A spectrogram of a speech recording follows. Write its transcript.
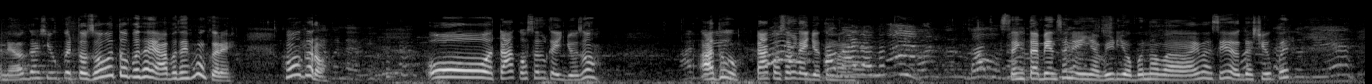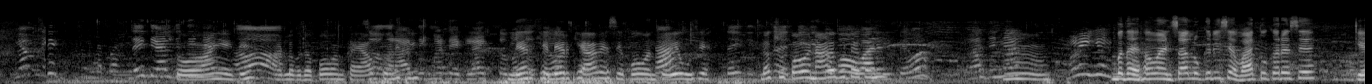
અને અગાશી ઉપર તો જોવો તો બધા આ બધા શું કરે? શું કરો? ઓ ટાકો સલકાઈ ગયો જો. આધુ ટાકો સલકાઈ ગયો તમારે. સંગીતાબેન છે ને અહીંયા વીડિયો બનાવવા આવ્યા છે અગાશી ઉપર. તો અહીંયાથી એટલો બધો પવન કાંઈ આવતો નથી. લેરખે લેરખે આવે છે પવન તો એવું છે. લક્ષુ પવન આવે બધા તને બધા હવાન ચાલુ કરી છે વાતો કરે છે કે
